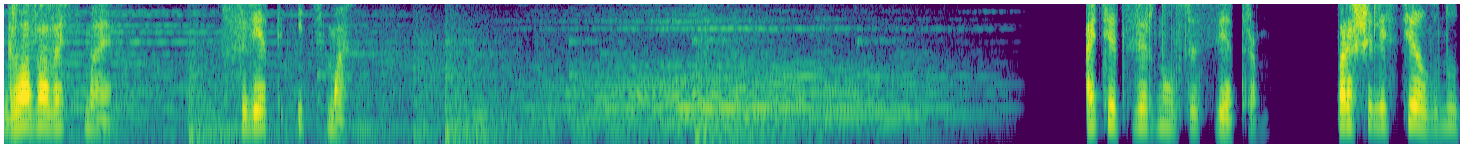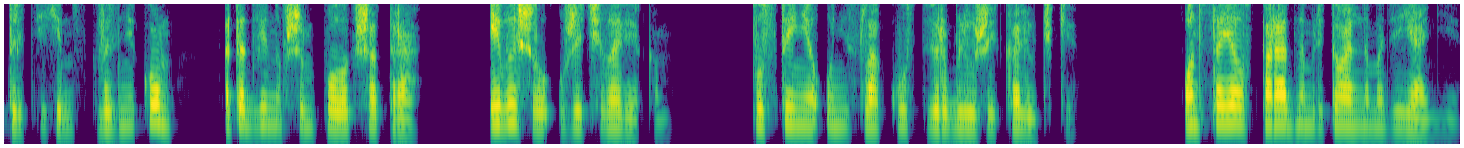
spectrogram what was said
Глава восьмая. Свет и тьма. Отец вернулся с ветром, прошелестел внутрь тихим сквозняком, отодвинувшим полок шатра, и вышел уже человеком. Пустыня унесла куст верблюжьей колючки. Он стоял в парадном ритуальном одеянии,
